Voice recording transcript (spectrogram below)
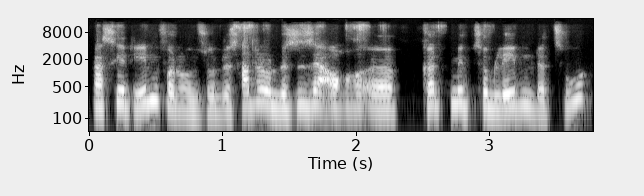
passiert jedem von uns und das hatte und das ist ja auch, äh, gehört mit zum Leben dazu,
